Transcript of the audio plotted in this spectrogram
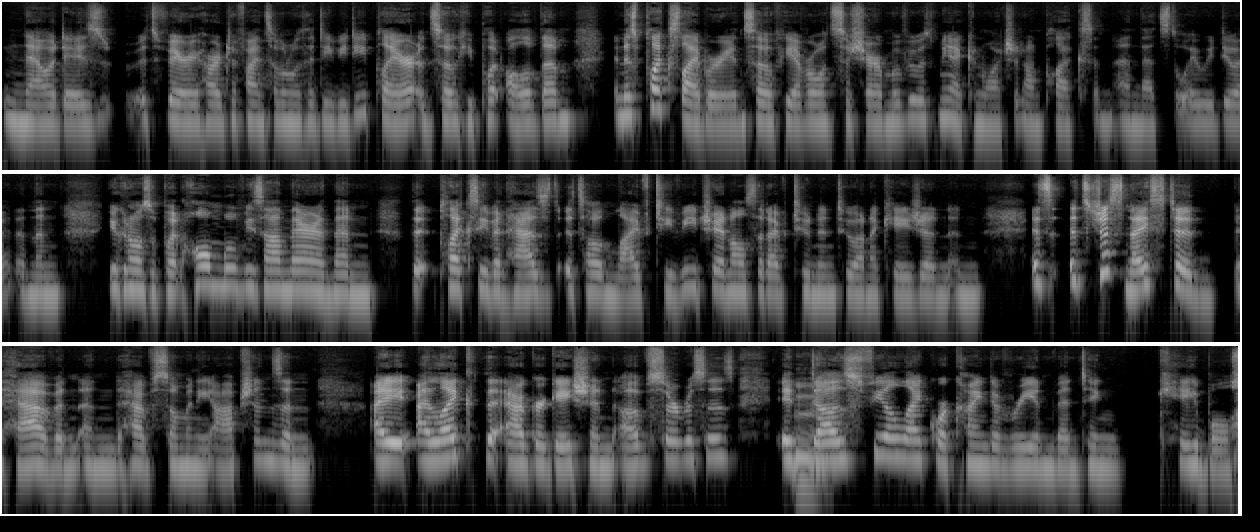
nowadays it's very hard to find someone with a DVD player and so he put all of them in his Plex library and so if he ever wants to share a movie with me I can watch it on Plex and, and that's the way we do it and then you can also put home movies on there and then the Plex even has its own live TV channels that I've tuned into on occasion and it's it's just nice to have and and have so many options and I, I like the aggregation of services. It mm. does feel like we're kind of reinventing cable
